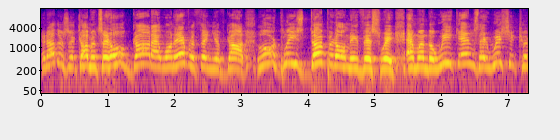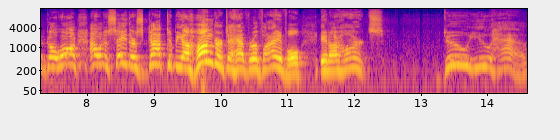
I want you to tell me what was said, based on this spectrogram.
And others that come and say, Oh, God, I want everything you've got. Lord, please dump it on me this week. And when the week ends, they wish it could go on. I want to say there's got to be a hunger to have revival in our hearts. Do you have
